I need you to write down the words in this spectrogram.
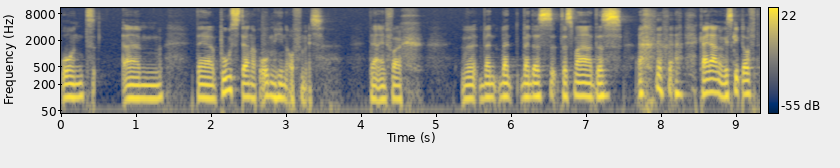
und ähm, der Boost, der nach oben hin offen ist, der einfach wenn, wenn, wenn das, das war das, keine Ahnung, es gibt oft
